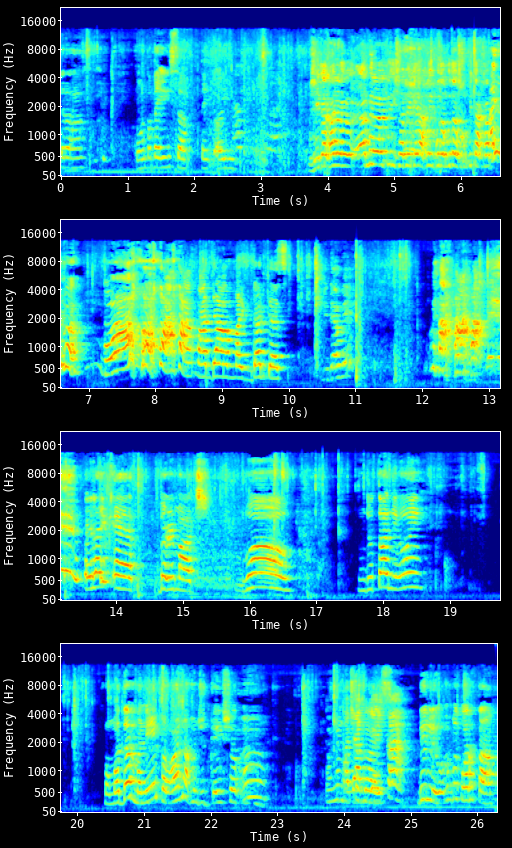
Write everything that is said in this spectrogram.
Dara. Kung tayo isa. Tayo tayo. Bisita ka na, amin na natin isabi kaya ako ibuta-buta sa kupita ka. Ay ba? Wow! Madam, my God, yes. Bidawi? I like it very much. Wow! Hindutan ni, uy. Pang madam, mani, pang anak, manjud kayo siya. Ah. Ano siya, Madam guys? Jessa. Dili, huwag mo kwarta.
